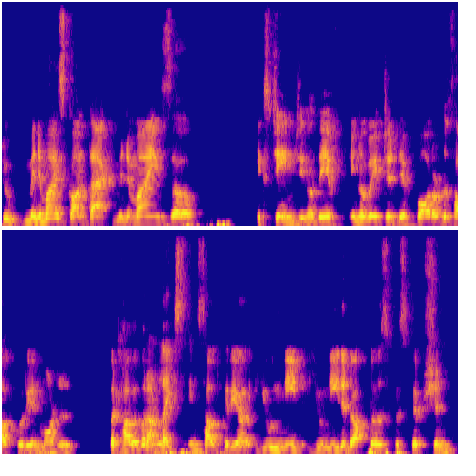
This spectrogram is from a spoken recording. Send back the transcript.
to minimize contact, minimize uh, exchange, you know, they've innovated, they've borrowed the South Korean model. But however, unlike in South Korea, you need you need a doctor's prescription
